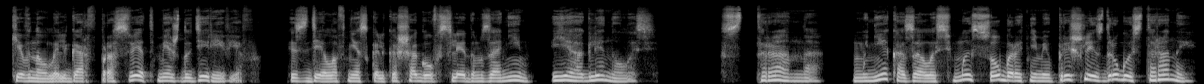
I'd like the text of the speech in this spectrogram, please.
— кивнул Эльгар в просвет между деревьев. Сделав несколько шагов следом за ним, я оглянулась. Странно. Мне казалось, мы с оборотнями пришли с другой стороны.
